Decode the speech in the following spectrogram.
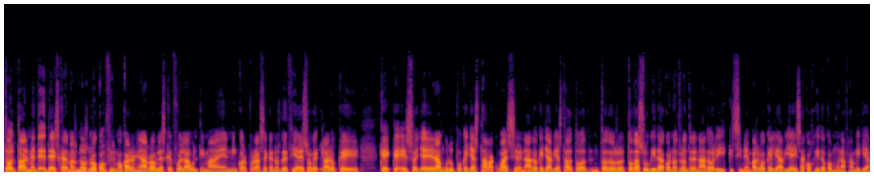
Totalmente. Es que además nos lo confirmó Carolina Robles, que fue la última en incorporarse, que nos decía eso, que claro, que, que, eso ya era un grupo que ya estaba cohesionado, que ya había estado todo, toda su vida con otro entrenador y sin embargo que le habíais acogido como una familia.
